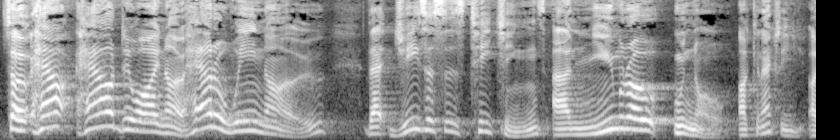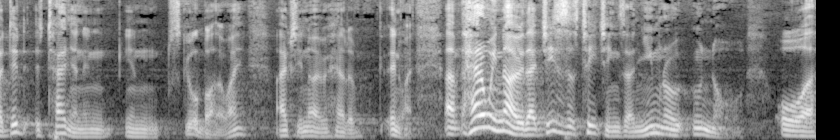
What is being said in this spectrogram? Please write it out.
So, how, how do I know? How do we know that Jesus' teachings are numero uno. I can actually, I did Italian in, in school, by the way. I actually know how to, anyway. Um, how do we know that Jesus' teachings are numero uno, or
